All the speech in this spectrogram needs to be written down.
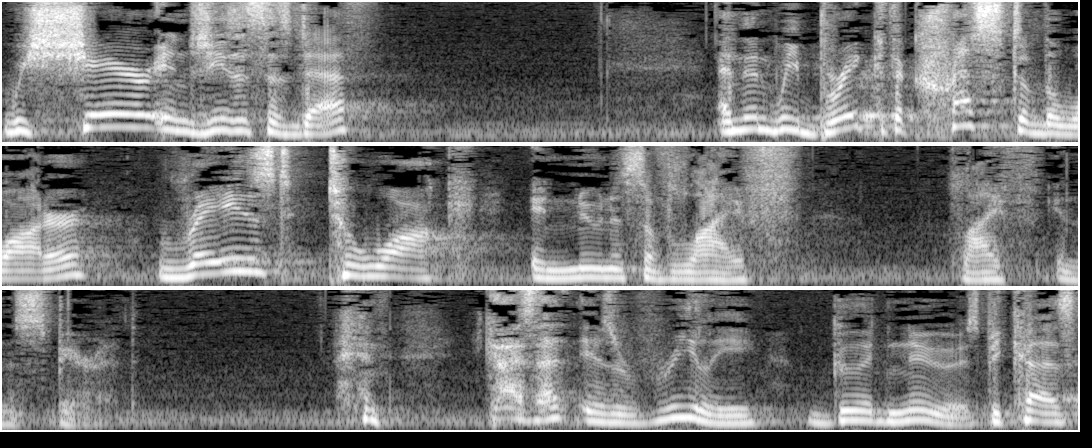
We share in Jesus' death. And then we break the crest of the water, raised to walk in newness of life, life in the Spirit. And guys, that is really good news because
